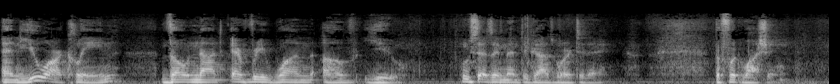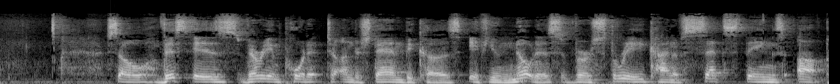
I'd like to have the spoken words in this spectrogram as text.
and you are clean, though not every one of you. Who says amen to God's word today? The foot washing. So, this is very important to understand because if you notice, verse 3 kind of sets things up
